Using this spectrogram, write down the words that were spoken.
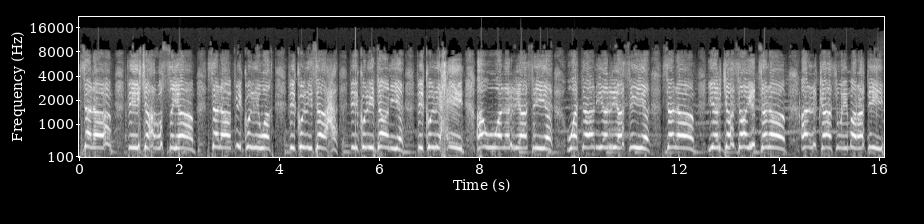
سلام في شهر الصيام سلام في كل وقت في كل ساعة في كل ثانية في كل حين. أول الرئاسية وثاني الرئاسية. سلام يرجع زايد سلام. الكأس إماراتي.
